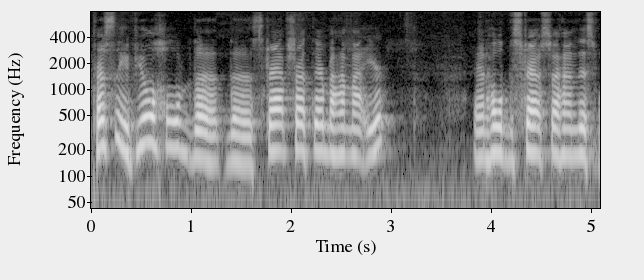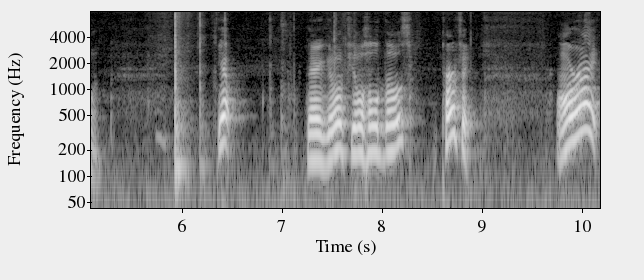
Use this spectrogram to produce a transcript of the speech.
Presley, if you'll hold the, the straps right there behind my ear and hold the straps behind this one. Yep. There you go. If you'll hold those. Perfect. All right.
